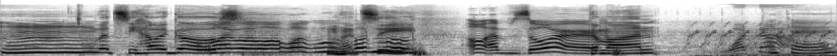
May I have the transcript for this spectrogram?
Mm, let's see how it goes. What? What? What? What? Let's what see. move? Oh, absorb. Come on. What now? Okay.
